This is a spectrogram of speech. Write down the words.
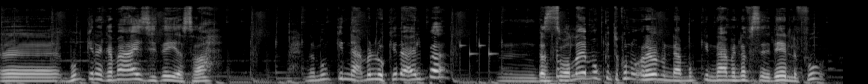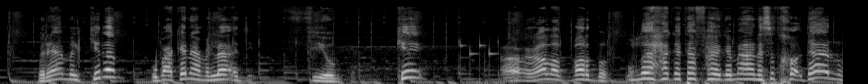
آه ممكن يا جماعة عايز هدية صح؟ إحنا ممكن نعمل له كده علبة؟ بس والله ممكن تكون قريبة من ممكن نعمل نفس الهدية اللي فوق. فنعمل كده وبعد كده نعمل لها أدي فيونكه okay؟ آه غلط برضه. والله حاجة تافهة يا جماعة نسيت خ... دقنه.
